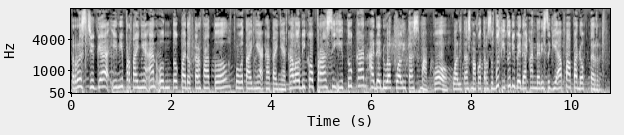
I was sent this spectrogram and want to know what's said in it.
Terus juga ini pertanyaan untuk Pak Dokter Fatul. Mau tanya katanya kalau di koperasi itu kan ada dua kualitas mako. Kualitas mako tersebut itu dibedakan dari segi apa Pak Dokter?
